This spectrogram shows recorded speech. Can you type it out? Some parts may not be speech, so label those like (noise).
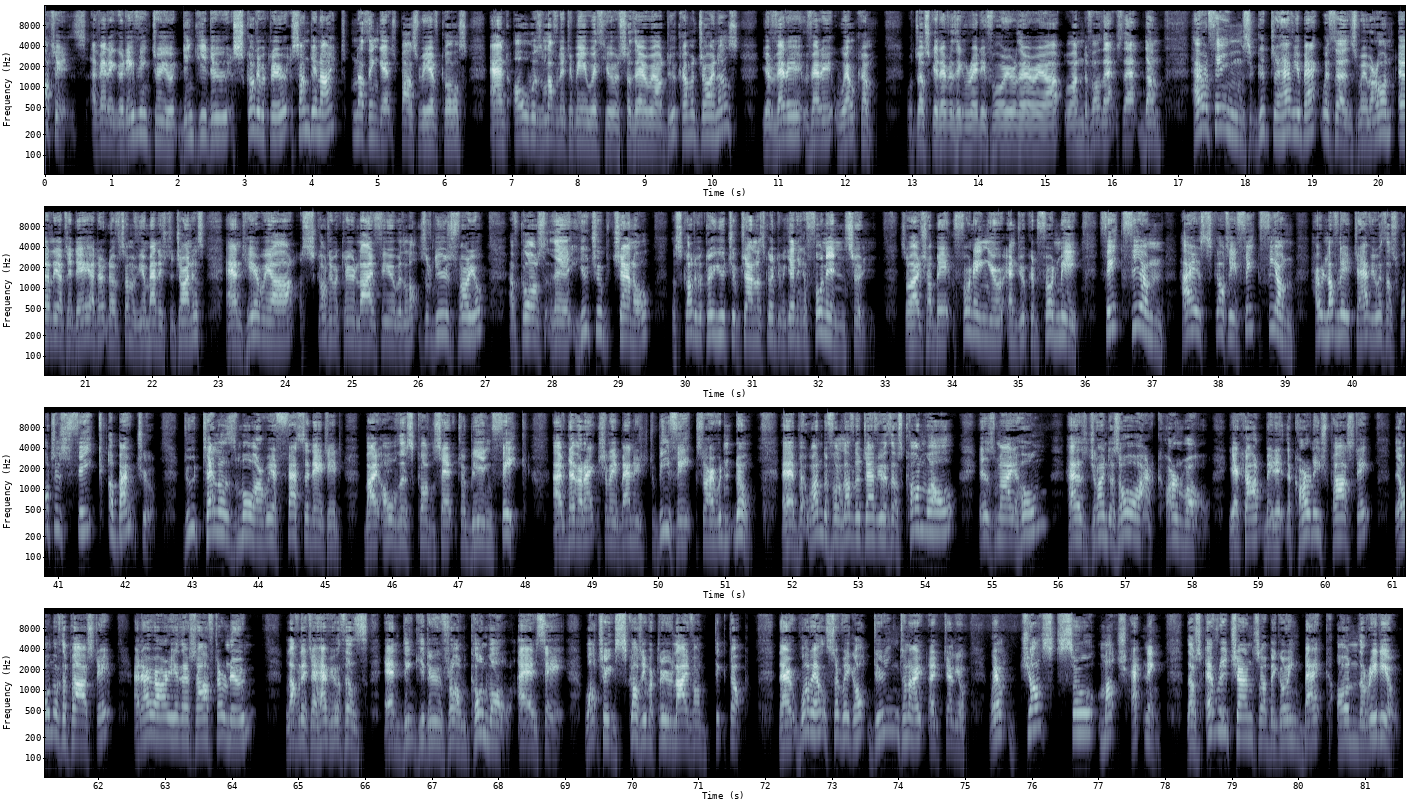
Scotties, a very good evening to you. Dinky Doo, Scottie McClue, Sunday night. Nothing gets past me, of course, and always lovely to be with you. So there we are. Do come and join us. You're very, very welcome. We'll just get everything ready for you. There we are. Wonderful. That's that done. How are things? Good to have you back with us. We were on earlier today. I don't know if some of you managed to join us. And here we are, Scottie McClue live for you with lots of news for you. Of course, the YouTube channel, the Scottie McClue YouTube channel is going to be getting a phone in soon. So I shall be phoning you and you can phone me. Fake Fionn. Hi, Scottie. Fake Fionn. How lovely to have you with us. What is fake about you? Do tell us more. We're fascinated by all this concept of being fake. I've never actually managed to be fake, so I wouldn't know. Uh, but wonderful, lovely to have you with us. Cornwall is my home, has joined us. Oh, our Cornwall. You can't beat it. The Cornish pasty, the home of the pasty. And how are you this afternoon? Lovely to have you with us and Dinky Doo from Cornwall, I say, watching Scottie McClue live on TikTok. Now, what else have we got doing tonight? I tell you. Well, just so much happening. There's every chance I'll be going back on the radio.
